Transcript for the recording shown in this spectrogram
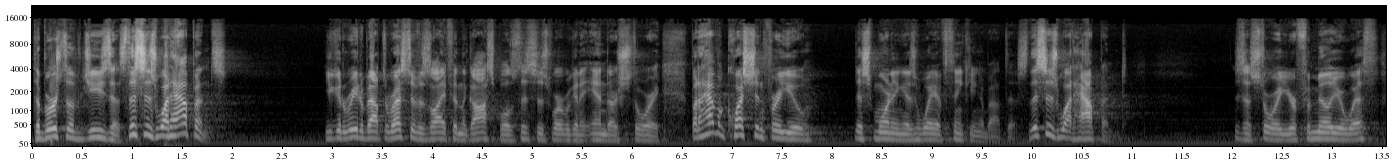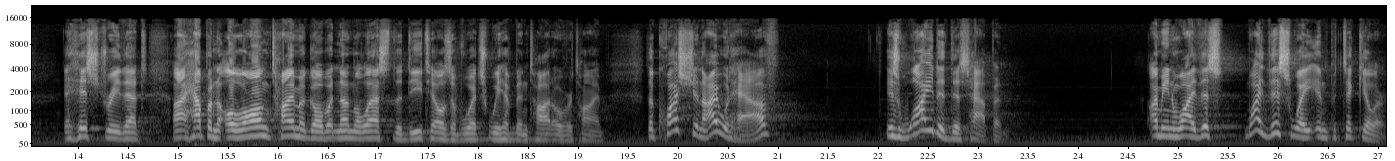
The birth of Jesus. This is what happens. You can read about the rest of his life in the Gospels. This is where we're going to end our story. But I have a question for you this morning as a way of thinking about this. This is what happened. This is a story you're familiar with, a history that uh, happened a long time ago, but nonetheless, the details of which we have been taught over time. The question I would have is why did this happen? I mean, why this, why this way in particular?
